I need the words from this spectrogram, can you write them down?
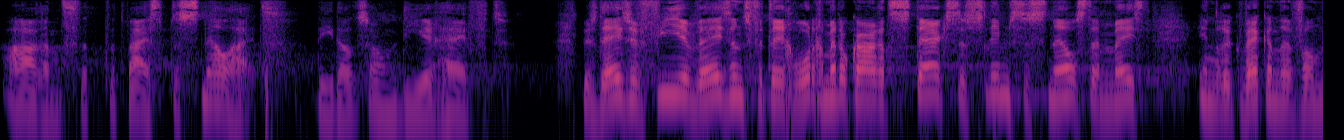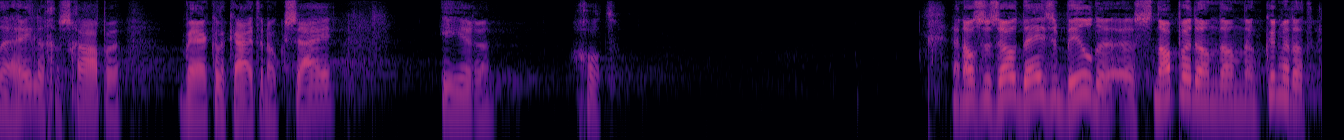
arend. Dat, dat wijst op de snelheid die dat zo'n dier heeft. Dus deze vier wezens vertegenwoordigen met elkaar het sterkste, slimste, snelste en meest indrukwekkende van de hele geschapen werkelijkheid. En ook zij eren God. En als we zo deze beelden uh, snappen, dan, dan, dan, kunnen we dat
